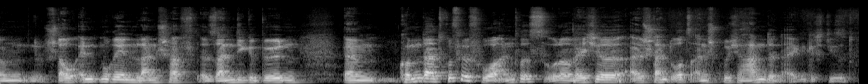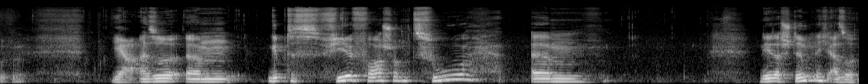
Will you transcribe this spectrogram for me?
ähm, Stau-Endmoränenlandschaft, äh, sandige Böden. Ähm, kommen da Trüffel vor, Andres? Oder welche äh, Standortsansprüche haben denn eigentlich diese Trüffel? Ja, also ähm, gibt es viel Forschung zu. Nee, das stimmt nicht. Also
